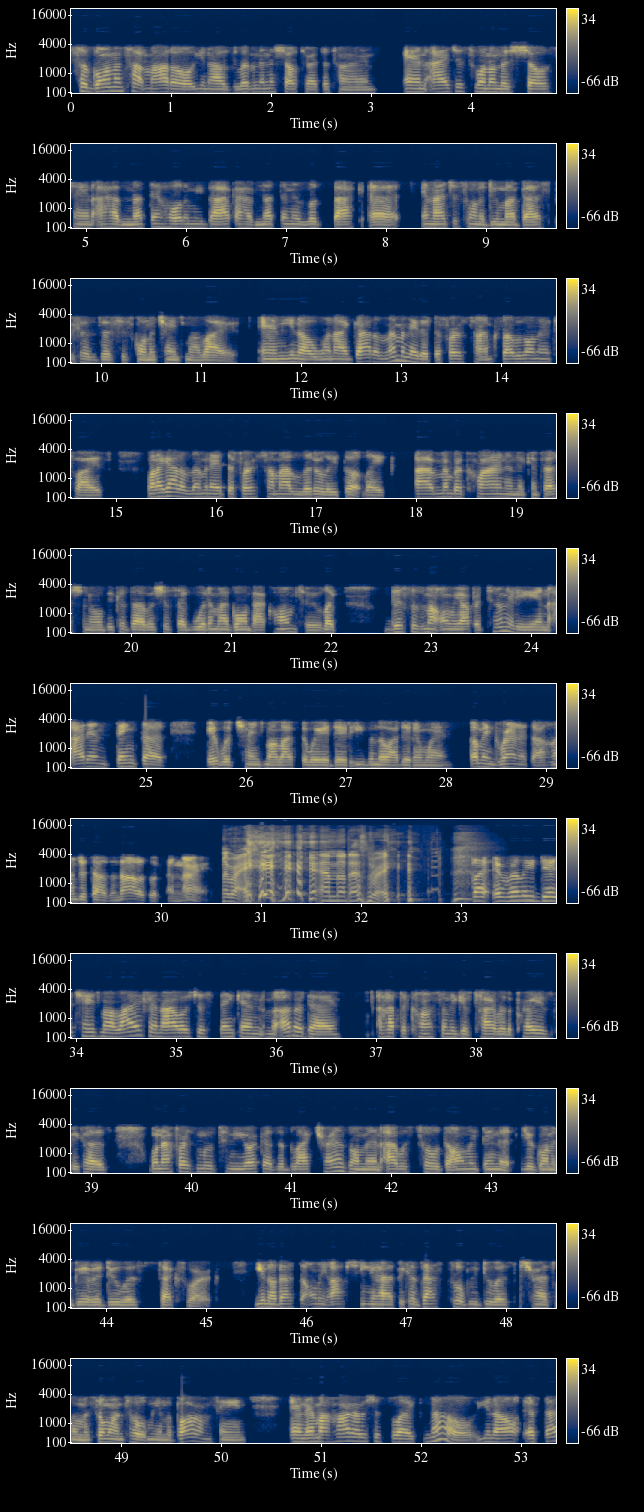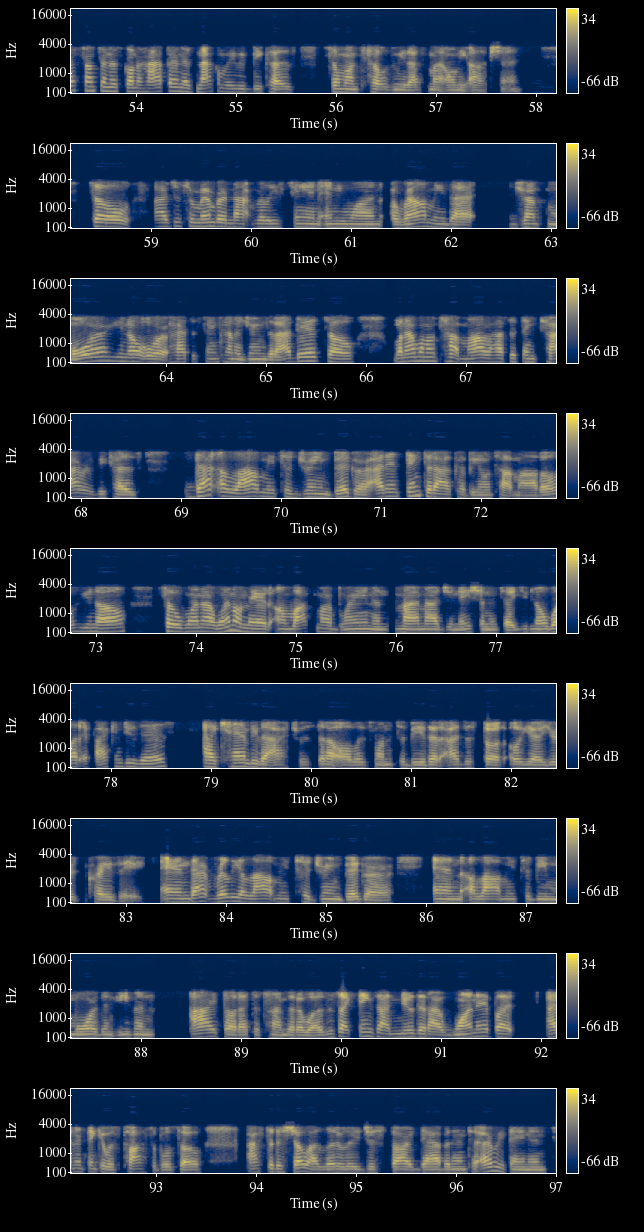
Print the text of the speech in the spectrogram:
So going on Top Model, you know, I was living in a shelter at the time. And I just went on the show saying, I have nothing holding me back. I have nothing to look back at. And I just want to do my best because this is going to change my life. And, you know, when I got eliminated the first time, because I was on there twice, when I got eliminated the first time, I literally thought, like, I remember crying in the confessional because I was just like, what am I going back home to? Like, this was my only opportunity. And I didn't think that it would change my life the way it did, even though I didn't win. I mean, granted, that $100,000 was a night. right. I know that's right. but it really did change my life. And I was just thinking the other day, I have to constantly give Tyra the praise because when I first moved to New York as a black trans woman, I was told the only thing that you're going to be able to do is sex work. You know, that's the only option you have because that's what we do as trans women. Someone told me in the ballroom scene. And in my heart, I was just like, no, you know, if that's something that's going to happen, it's not going to be because someone tells me that's my only option. So I just remember not really seeing anyone around me that dreamt more, you know, or had the same kind of dream that I did. So when I went on Top Model, I have to thank Tyra because that allowed me to dream bigger. I didn't think that I could be on Top Model, you know. So when I went on there, it unlocked my brain and my imagination and said, you know what, if I can do this, I can be the actress that I always wanted to be, that I just thought, oh yeah, you're crazy. And that really allowed me to dream bigger and allowed me to be more than even I thought at the time that I was. It's like things I knew that I wanted, but I didn't think it was possible. So after the show, I literally just started dabbing into everything. And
